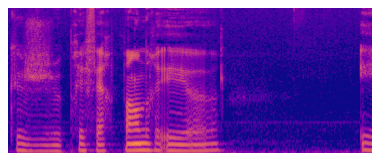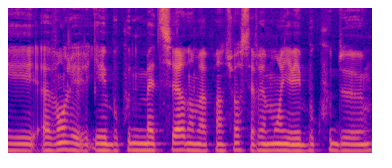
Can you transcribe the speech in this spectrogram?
que je préfère peindre. Et, euh, et avant, il y avait beaucoup de matière dans ma peinture. C'est vraiment, il y avait beaucoup de,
